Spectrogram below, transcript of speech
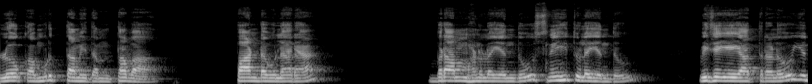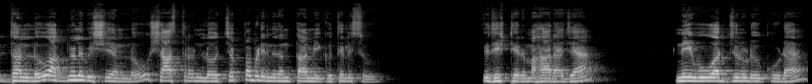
లోకమృత్తమిదం తవ. పాండవులారా బ్రాహ్మణుల ఎందు స్నేహితుల ఎందు విజయయాత్రలో యుద్ధంలో అగ్నుల విషయంలో శాస్త్రంలో చెప్పబడినదంతా మీకు తెలుసు. యుధిష్ఠిర్ మహారాజా నీవు అర్జునుడు కూడా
